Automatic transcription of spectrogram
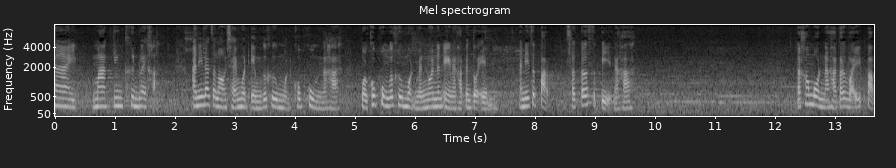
ง่ายมากยิ่งขึ้นด้วยค่ะ อันนี้เราจะลองใช้โหมด M ก็คือโหมดควบคุมนะคะโหมดควบคุมก็คือโหมดแมนนวลนั่นเองนะคะ เป็นตัว M อันนี้จะปรับ shutter speed นะคะ แล้วข้างบนนะคะก็ไว้ปรับ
